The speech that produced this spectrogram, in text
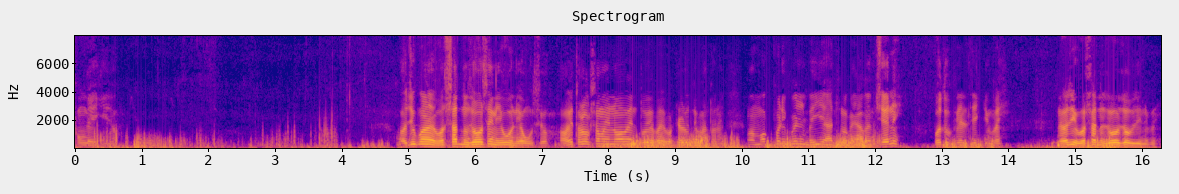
ફૂંગાઈ ગયું. હજુ પણ વરસાદનું જોર છે ને એવું ને એવું છે. હવે થોડોક સમય ન આવે ને તો એ ભાઈ ખેડૂતને વાંધો નહીં. મગફળી પડી ને ભાઈ એ હાથમાં કંઈ આવે એમ છે નહીં. બધું ફેલ થઈ ગયું ભાઈ. ને હજી વરસાદનું જોર જોવું જોઈએ ને ભાઈ.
